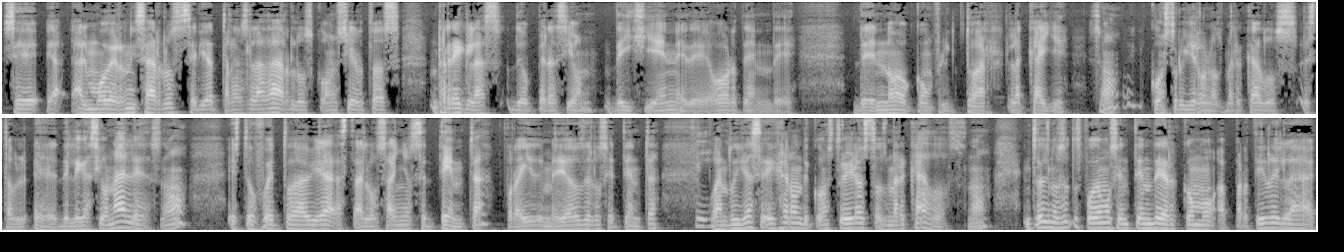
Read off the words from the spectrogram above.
se, eh, al modernizarlos sería trasladarlos con ciertas reglas de operación, de higiene, de orden, de, de no conflictuar la calle, ¿no? construyeron los mercados eh, delegacionales, ¿no? Esto fue todavía hasta los años 70, por ahí de mediados de los 70, cuando ya se dejaron de construir estos mercados, ¿no? Entonces nosotros podemos entender cómo a partir de la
